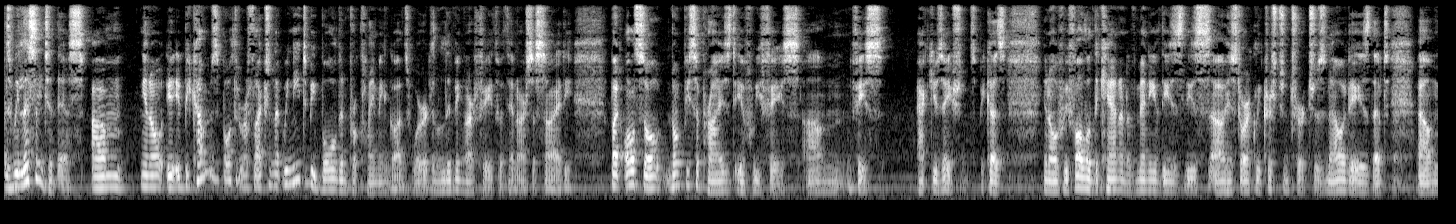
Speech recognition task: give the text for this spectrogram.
As we listen to this, um, you know, it, it, becomes both a reflection that we need to be bold in proclaiming God's word and living our faith within our society, but also don't be surprised if we face um, face accusations because you know, if we followed the canon of many of these these uh, historically Christian churches nowadays that um,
